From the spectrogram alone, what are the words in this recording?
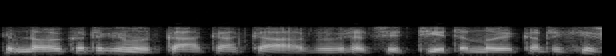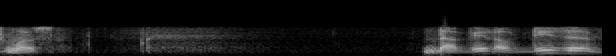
Dem neuen Katechismus, KKK, wird wieder zitiert, der neue Katechismus. Da wird auf diese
